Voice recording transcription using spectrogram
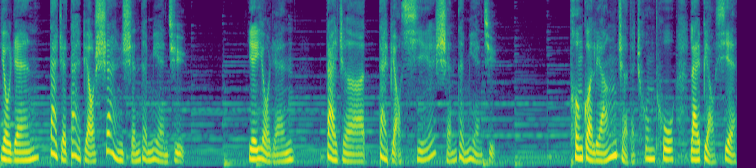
有人戴着代表善神的面具，也有人戴着代表邪神的面具。通过两者的冲突来表现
